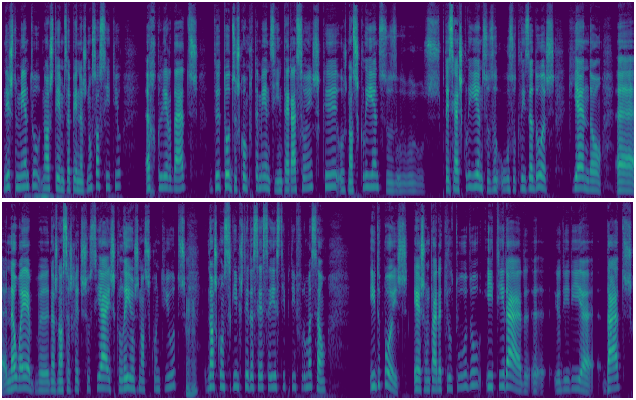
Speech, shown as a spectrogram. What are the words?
neste momento nós temos apenas num só sítio a recolher dados de todos os comportamentos e interações que os nossos clientes, os, os potenciais clientes, os, os, utilizadores que andam uh, na web, nas nossas redes sociais, que leem os nossos conteúdos, uhum. nós conseguimos ter acesso a esse tipo de informação. E depois é juntar aquilo tudo e tirar, eh, eu diria, dados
